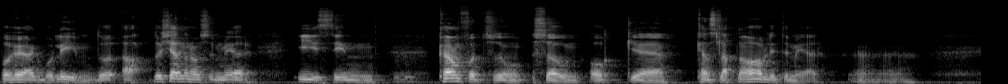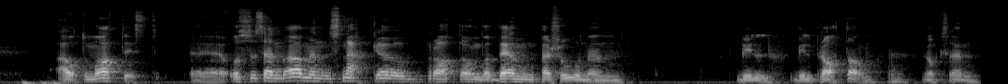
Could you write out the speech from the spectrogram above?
på hög volym, då, ja, då känner de sig mer i sin comfort zone och eh, kan slappna av lite mer Eh, automatiskt. Eh, och så sen ja, men snacka och prata om vad den personen vill, vill prata om. Eh, Det är också en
